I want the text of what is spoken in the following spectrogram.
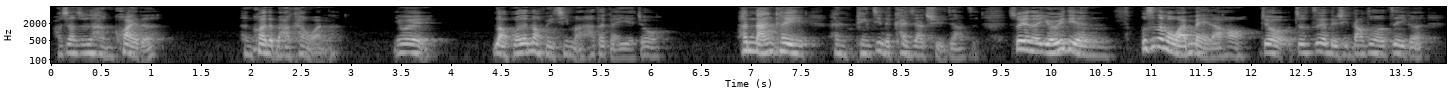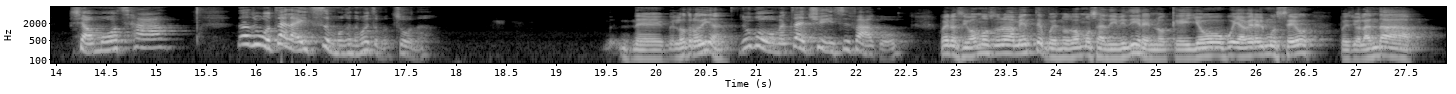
好像就是很快的，很快的把它看完了。因为老婆在闹脾气嘛，他大概也就很难可以很平静的看下去这样子。所以呢，有一点不是那么完美了哈。就就这个旅行当中的这个小摩擦。那如果再来一次，我们可能会怎么做呢？Eh, el otro día. 如果我们再去一次法国，Bueno, si vamos nuevamente, pues nos vamos a dividir. En lo que yo voy a ver el museo, pues Yolanda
